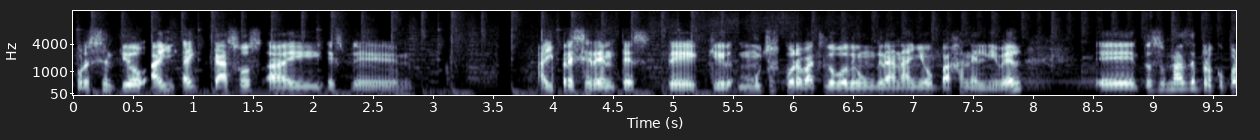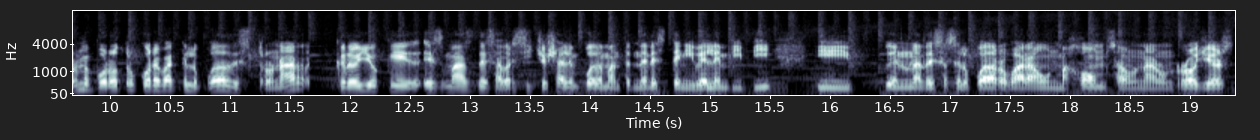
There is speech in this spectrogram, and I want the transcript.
por ese sentido, hay, hay casos, hay, hay precedentes de que muchos corebacks luego de un gran año bajan el nivel. Eh, entonces, más de preocuparme por otro coreback que lo pueda destronar, creo yo que es más de saber si Josh Allen puede mantener este nivel MVP y en una de esas se lo pueda robar a un Mahomes, a un Aaron Rodgers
